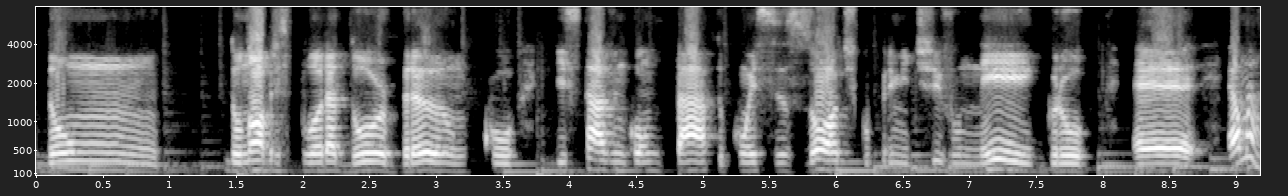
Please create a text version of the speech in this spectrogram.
de um, do nobre explorador branco que estava em contato com esse exótico primitivo negro. É, é uma,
